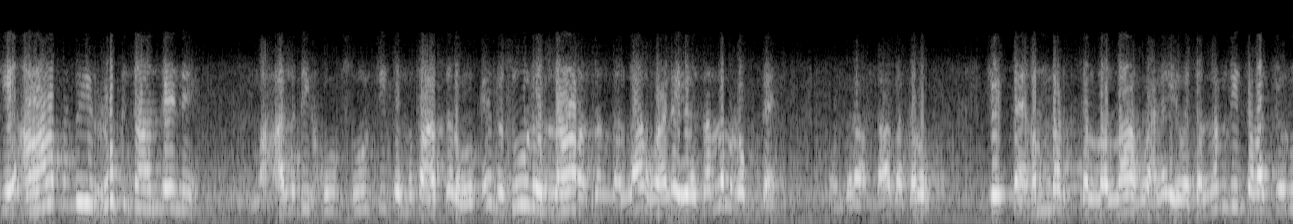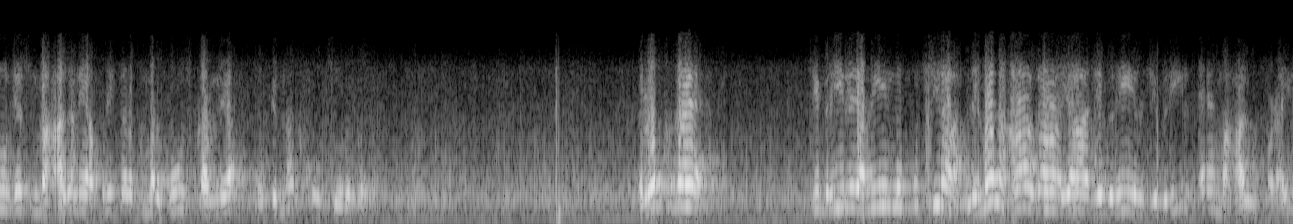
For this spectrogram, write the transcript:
کہ آپ بھی رک جاندے نے محل دی خوبصورتی تو متاثر ہو کے رسول اللہ صلی اللہ علیہ وسلم رک گئے۔ ذرا اندازہ کرو کہ پیغمبر صلی اللہ علیہ وسلم کی توجہ نو جس محل نے اپنی طرف مرکوز کر لیا، وہ کتنا خوبصورت ہو گیا۔ رک گئے۔ جبریل امین نے پوچھیا، لمن آگا یا جبریل؟ جبریل، اے محل بڑا ہی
